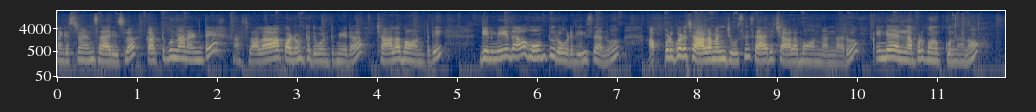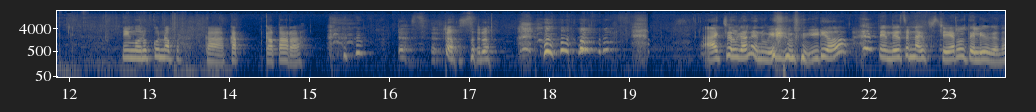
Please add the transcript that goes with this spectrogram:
నాకు ఇష్టమైన శారీస్లో కట్టుకున్నానంటే అసలు అలా పడి ఉంటుంది ఒంటి మీద. చాలా బాగుంటుంది. దీని మీద హోమ్ టూర్ ఒకటి తీశాను. అప్పుడు కూడా చాలామంది చూసి శారీ చాలా బాగుంది అన్నారు ఇండియా వెళ్ళినప్పుడు కొనుక్కున్నాను. నేను కొనుక్కున్నప్పుడు క- కత్- కతారా టస్సరా యాక్చువల్గా నేను వీడియో నేను చేస్తే నాకు చీరలు తెలియదు కదా.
